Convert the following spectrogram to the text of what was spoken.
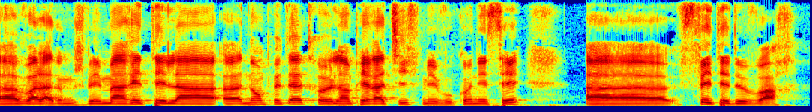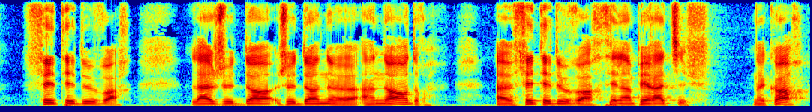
Euh, Voilà, donc je vais m'arrêter là. Euh, non, peut-être l'impératif, mais vous connaissez. Euh, fais tes devoirs. Fais tes devoirs. Là, je, je donne un ordre. fais tes devoirs. C'est l'impératif. D'accord?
